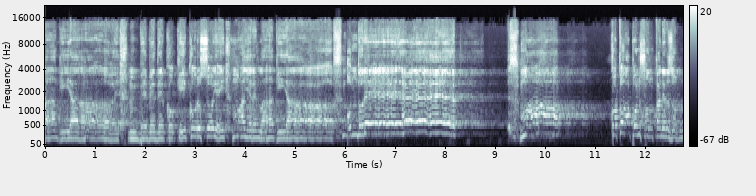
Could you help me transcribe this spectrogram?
লাগিয়ায়। ভেবে দেখো কি করছ এই মায়ের লাগিয়া বন্ধুরে মা, কত আপন সন্তানের জন্য।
